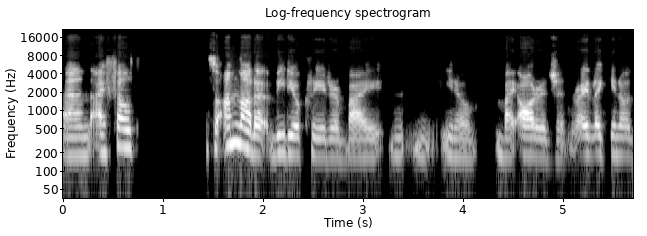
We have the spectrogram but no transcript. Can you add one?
And i felt so i'm not a video creator by you know by origin right? Like you know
